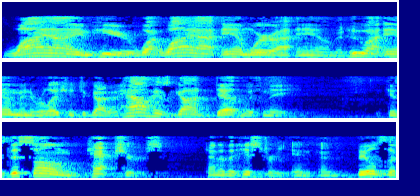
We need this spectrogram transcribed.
why I am here, why, why I am where I am, and who I am in relation to God, and how has God dealt with me. Because this song captures kind of the history and, and builds, the,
